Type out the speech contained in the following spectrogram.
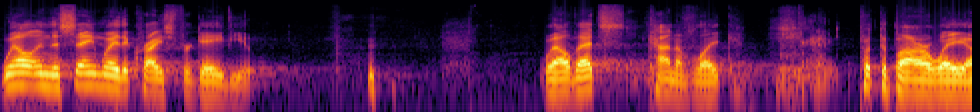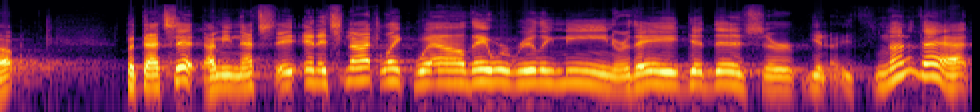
Well, in the same way that Christ forgave you. Well, that's kind of like put the bar way up. But that's it. I mean, that's. And it's not like, well, they were really mean or they did this or, you know, none of that.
